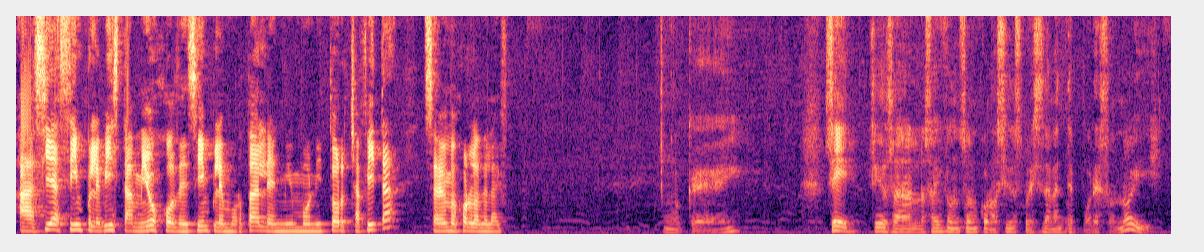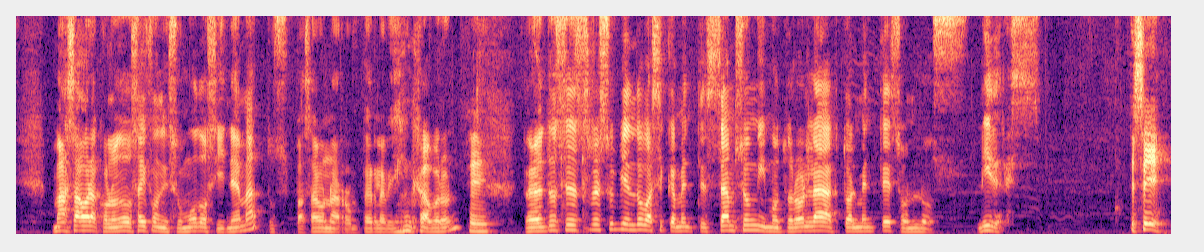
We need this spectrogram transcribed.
así a simple vista, mi ojo de simple mortal en mi monitor chafita, se ve mejor la del iPhone. Ok. Sí, sí, o sea, los iPhones son conocidos precisamente por eso, ¿no? Y más ahora con los nuevos iPhone y su modo cinema, pues pasaron a romperla bien cabrón. Pero entonces, resumiendo, básicamente Samsung y Motorola actualmente son los líderes. Sí,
